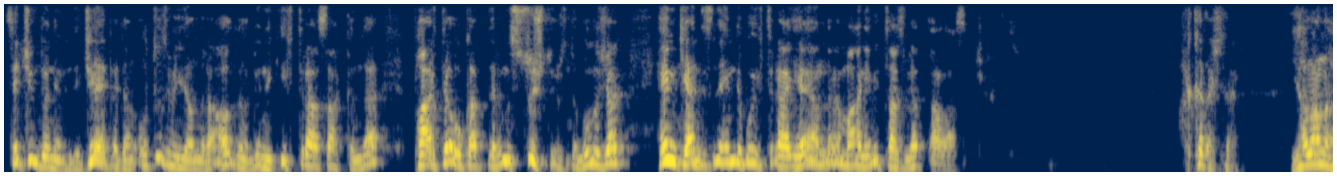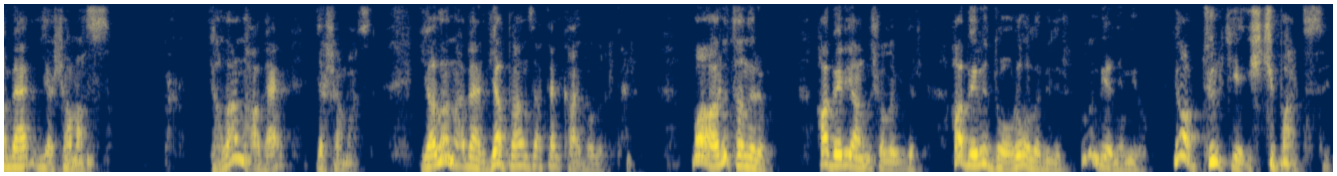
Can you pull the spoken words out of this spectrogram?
seçim döneminde CHP'den 30 milyon lira aldığına dönük iftirası hakkında parti avukatlarımız suç duyurusunda bulacak. Hem kendisine hem de bu iftirayı yayanlara manevi tazminat davası açacaktır. Arkadaşlar yalan haber yaşamaz. Bak yalan haber yaşamaz. Yalan haber yapan zaten kaybolur gider. Bahar'ı tanırım. Haberi yanlış olabilir. Haberi doğru olabilir. Bunun bir önemi yok. Ya Türkiye İşçi Partisi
